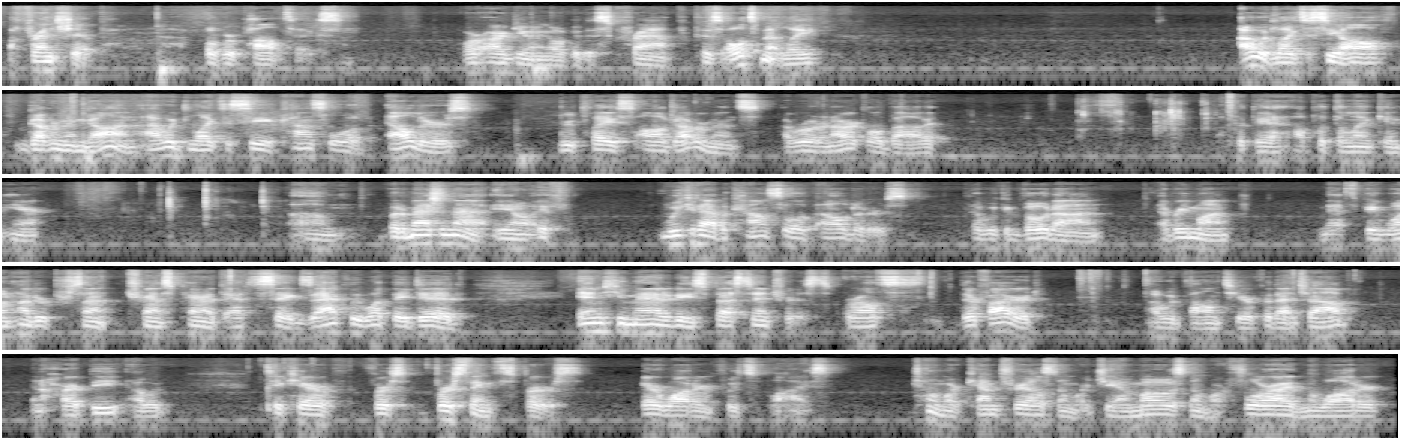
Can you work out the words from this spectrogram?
a friendship over politics or arguing over this crap because ultimately, I would like to see all government gone. I would like to see a council of elders replace all governments. I wrote an article about it. I'll put the I'll put the link in here. Um, but imagine that, you know, if we could have a council of elders that we could vote on every month. They have to be 100% transparent. They have to say exactly what they did in humanity's best interest, or else they're fired. I would volunteer for that job in a heartbeat. I would take care of first first things first: air, water, and food supplies no more chemtrails, no more GMOs, no more fluoride in the water,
